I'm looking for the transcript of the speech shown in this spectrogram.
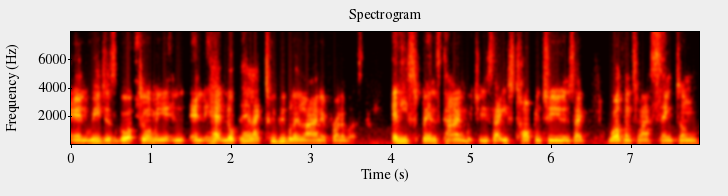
and we just go up to him, and, and had no, they had like two people in line in front of us, and he spends time with you. He's like, he's talking to you, and he's like, "Welcome to my sanctum."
